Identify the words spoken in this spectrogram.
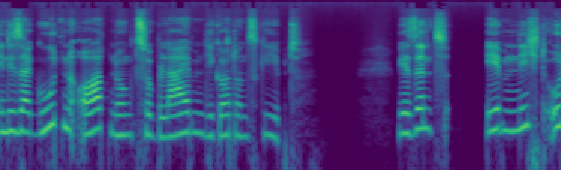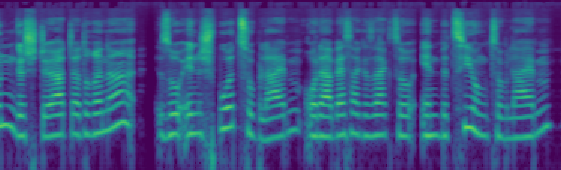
in dieser guten Ordnung zu bleiben, die Gott uns gibt. Wir sind eben nicht ungestört da drinnen, so in Spur zu bleiben oder besser gesagt so in Beziehung zu bleiben.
